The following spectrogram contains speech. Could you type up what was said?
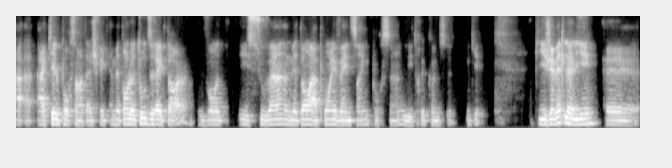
À, quel pourcentage? Fait mettons, le taux directeur vont, est souvent, admettons, à 0,25% ou des trucs comme ça. OK? Puis je vais mettre le lien euh,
